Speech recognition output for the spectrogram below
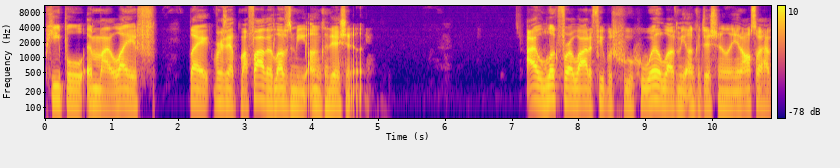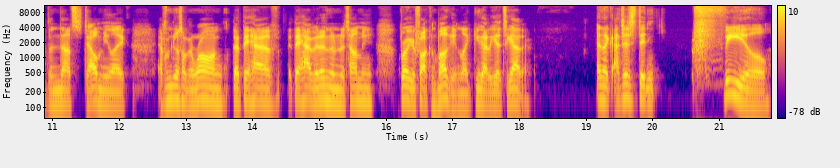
people in my life. Like, for example, my father loves me unconditionally. I look for a lot of people who, who will love me unconditionally and also have the nuts to tell me like if I'm doing something wrong, that they have they have it in them to tell me, bro, you're fucking bugging. Like you got to get it together. And like I just didn't feel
